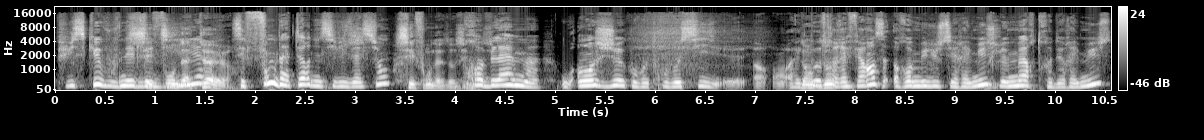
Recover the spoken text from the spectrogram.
puisque vous venez de le dire, c'est fondateur d'une civilisation. C'est fondateur. Problème ou enjeu qu'on retrouve aussi euh, avec d'autres références, Romulus et Rémus, le meurtre de Rémus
